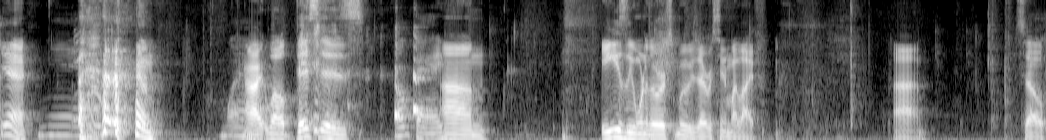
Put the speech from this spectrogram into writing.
Yeah. Yeah. yeah. Wow. All right. Well, this is Okay. um, easily one of the worst movies I've ever seen in my life. Uh, so,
